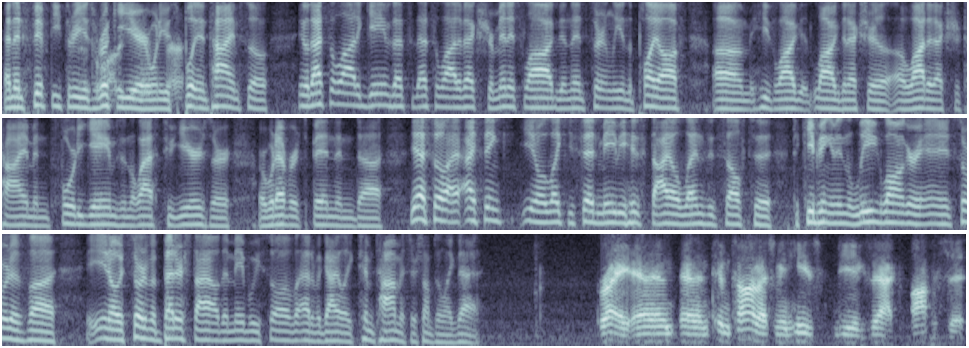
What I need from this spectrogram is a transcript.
and then 53 his rookie year when he was split in time so you know that's a lot of games. That's that's a lot of extra minutes logged, and then certainly in the playoffs, um, he's logged logged an extra a lot of extra time and 40 games in the last two years or or whatever it's been. And uh, yeah, so I, I, think you know, like you said, maybe his style lends itself to to keeping him in the league longer, and it's sort of uh, you know it's sort of a better style than maybe we saw out of a guy like Tim Thomas or something like that. Right, and and Tim Thomas, I mean, he's the exact opposite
